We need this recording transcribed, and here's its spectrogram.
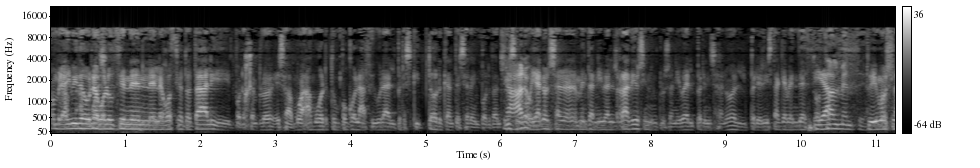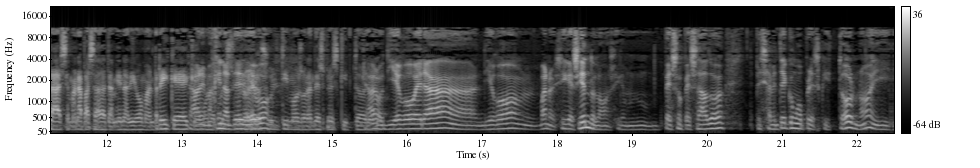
Hombre, ha habido una evolución en el negocio total y, por ejemplo, eso ha, muerto un poco la figura del prescriptor, que antes era importantísimo. Claro. Ya no solamente a nivel radio, sino incluso a nivel prensa, ¿no? El periodista que bendecía. Totalmente. Tuvimos la semana pasada también a Diego Manrique, claro, que imagínate, uno Diego, de los últimos grandes prescriptores. Claro, Diego era... Diego, bueno, sigue siéndolo, sigue un peso pesado precisamente como prescriptor, ¿no? Y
